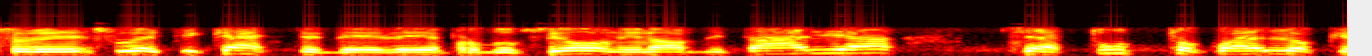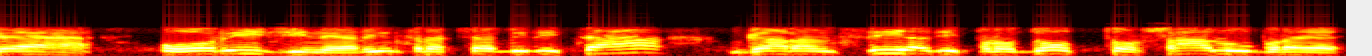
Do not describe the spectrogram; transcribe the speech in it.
sulle, sulle etichette delle produzioni in Nord Italia c'è tutto quello che è origine, rintracciabilità, garanzia di prodotto salubre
